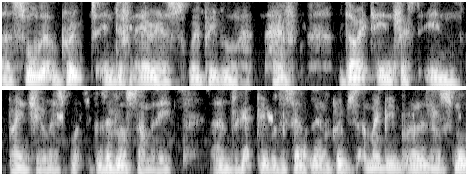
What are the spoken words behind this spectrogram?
uh, small little groups in different areas where people have direct interest in brain tumors because they've lost somebody, and to get people to set up little groups and maybe run a little small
